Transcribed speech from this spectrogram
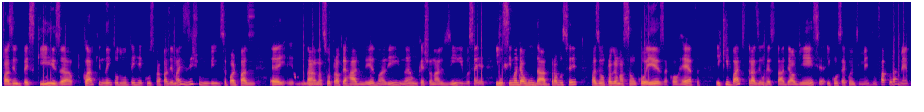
fazendo pesquisa. Claro que nem todo mundo tem recurso para fazer, mas existe um mínimo, você pode fazer é, na, na, sua própria rádio mesmo ali, né, um questionáriozinho, e você ir em cima de algum dado para você fazer uma programação coesa, correta, e que vai te trazer um resultado de audiência e, consequentemente, de um faturamento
